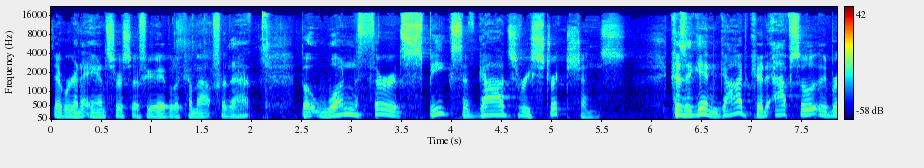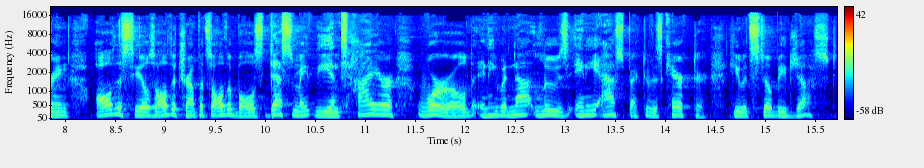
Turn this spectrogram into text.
that we're going to answer. So if you're able to come out for that. But one third speaks of God's restrictions Because again, God could absolutely bring all the seals, all the trumpets, all the bowls, decimate the entire world, and he would not lose any aspect of his character. He would still be just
